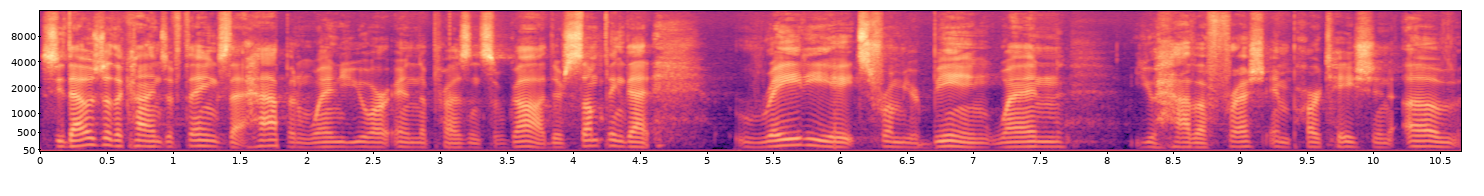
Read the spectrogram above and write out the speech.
See, those are the kinds of things that happen when you are in the presence of God. There's something that radiates from your being when you have a fresh impartation of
